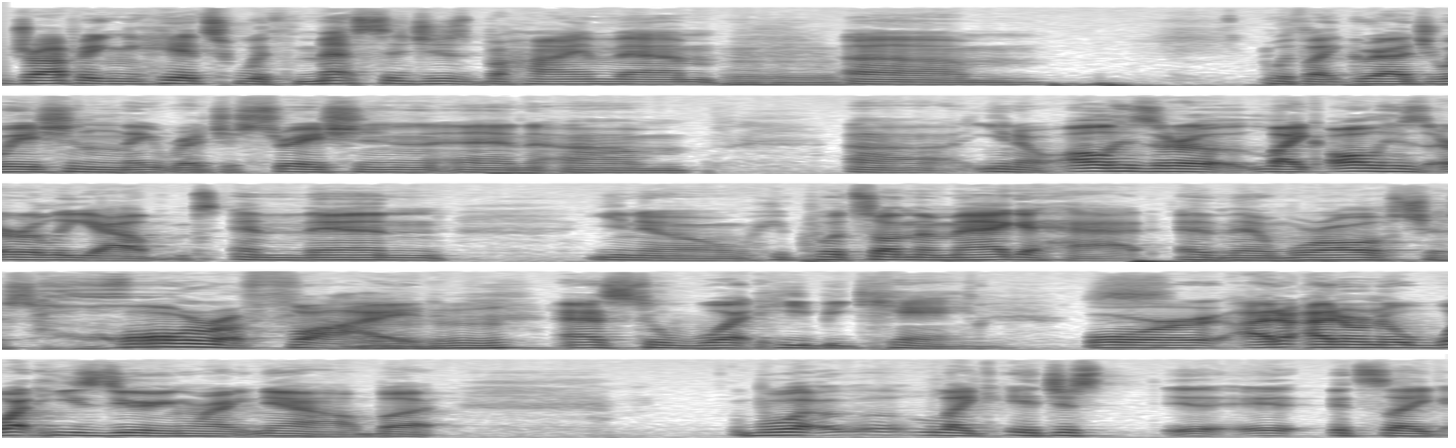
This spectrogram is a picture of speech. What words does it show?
dropping hits with messages behind them, um, with like graduation, late registration, and um, uh, you know, all his ear- like all his early albums, and then. You know, he puts on the MAGA hat, and then we're all just horrified as to what he became. Or I, I don't know what he's doing right now, but what like it just it, it's like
